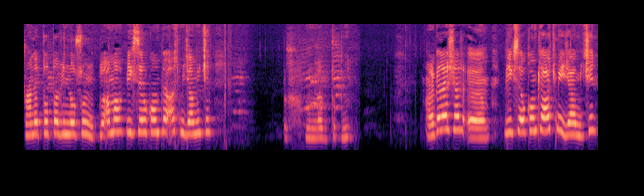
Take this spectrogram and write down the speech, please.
Şu an laptopta Windows'un yüklü ama bilgisayarı komple açmayacağım için dur bunları bir toplayayım. Arkadaşlar e, bilgisayarı komple açmayacağım için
